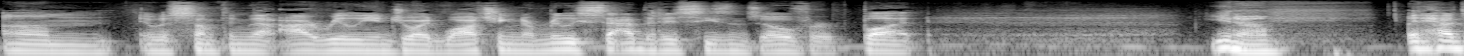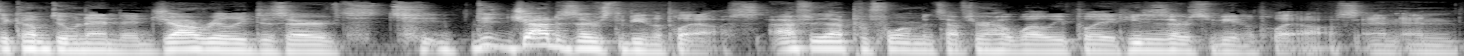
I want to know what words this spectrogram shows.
Um, it was something that i really enjoyed watching and i'm really sad that his season's over but you know it had to come to an end, and Ja really deserved. To, ja deserves to be in the playoffs after that performance. After how well he played, he deserves to be in the playoffs. And and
